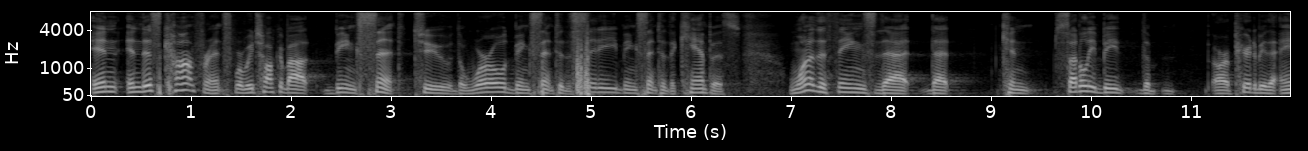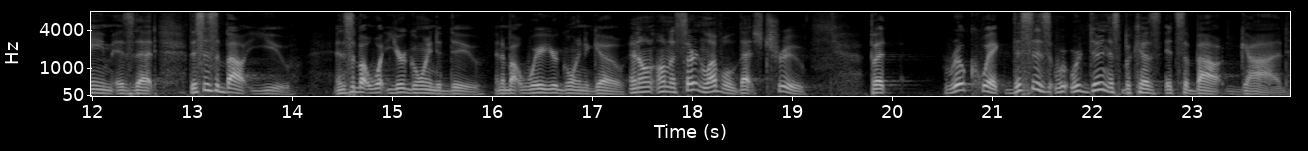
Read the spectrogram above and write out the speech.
in, in this conference where we talk about being sent to the world, being sent to the city, being sent to the campus, one of the things that, that can subtly be the, or appear to be the aim is that this is about you. And this is about what you're going to do and about where you're going to go. And on, on a certain level, that's true. But real quick, this is we're doing this because it's about God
